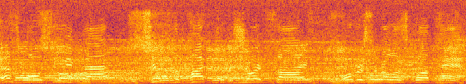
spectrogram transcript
Espo seeing that, shoots the puck to the short side over Dzurilla's glove hand.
